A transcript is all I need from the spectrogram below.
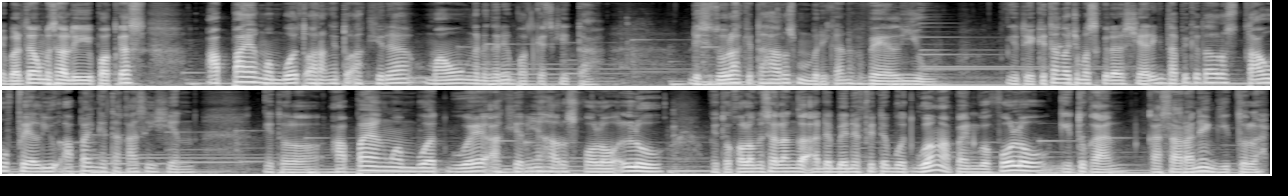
Ya berarti yang misal di podcast apa yang membuat orang itu akhirnya mau ngedengerin podcast kita? Di situlah kita harus memberikan value gitu ya. Kita nggak cuma sekedar sharing tapi kita harus tahu value apa yang kita kasihin gitu loh. Apa yang membuat gue akhirnya harus follow lu gitu. Kalau misalnya nggak ada benefitnya buat gue ngapain gue follow gitu kan? Kasarannya gitulah.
